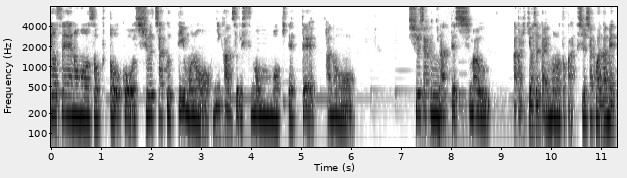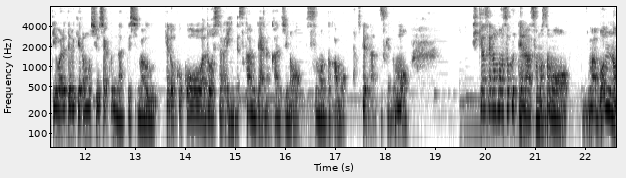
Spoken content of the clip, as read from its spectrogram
き寄せの法則と、こう、執着っていうものに関する質問も来てて、あの、執着になってしまう、なんか引き寄せたいものとか、執着はダメって言われてるけども、執着になってしまうけど、ここはどうしたらいいんですかみたいな感じの質問とかも来てたんですけども、引き寄せの法則っていうのはそもそも、まあ、煩悩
